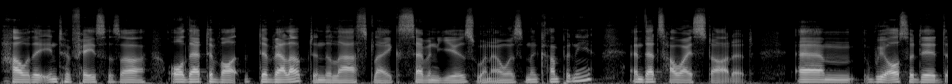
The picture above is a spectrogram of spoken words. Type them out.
how the interfaces are, all that devo- developed in the last like 7 years when I was in the company, and that's how I started. Um, we also did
